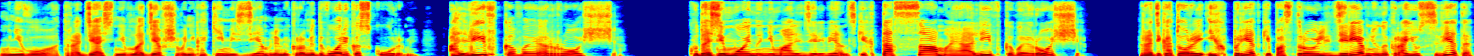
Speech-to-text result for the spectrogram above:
У него, отродясь не владевшего никакими землями, кроме дворика с курами, оливковая роща куда зимой нанимали деревенских, та самая оливковая роща, ради которой их предки построили деревню на краю света,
